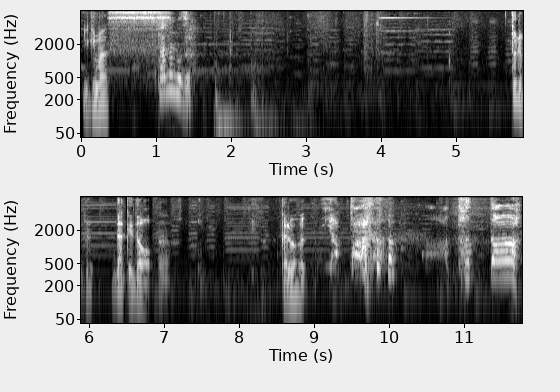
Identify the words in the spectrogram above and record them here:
いきます。頼むぞ。トリプル。だけど、うん。カリモフ。やったったー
